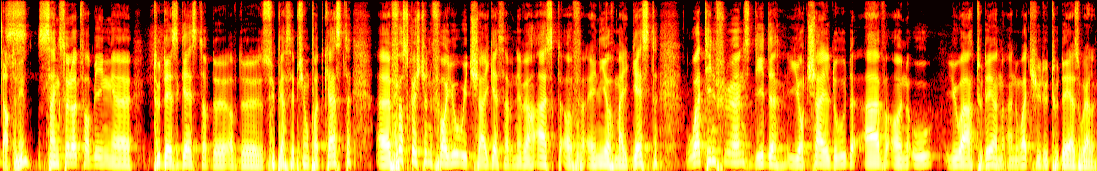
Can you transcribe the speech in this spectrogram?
Good afternoon. Thanks a lot for being uh, today's guest of the of the Superception podcast. Uh, first question for you, which I guess I've never asked of any of my guests: What influence did your childhood have on who you are today and, and what you do today as well?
